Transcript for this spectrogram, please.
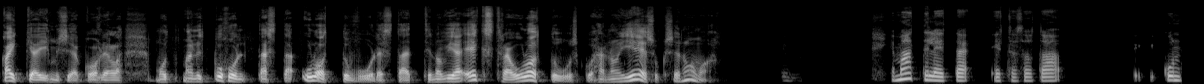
kaikkia ihmisiä kohdella, mutta mä nyt puhun tästä ulottuvuudesta, että siinä on vielä ekstra ulottuvuus, kun hän on Jeesuksen oma. Ja mä ajattelen, että, että tota, kun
